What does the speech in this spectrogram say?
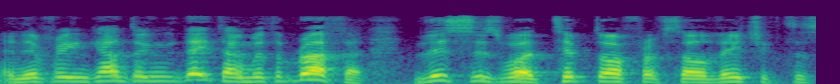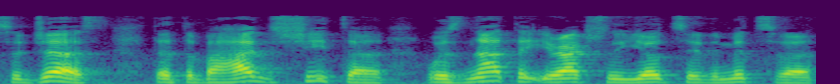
and therefore you can count during the daytime with a bracha. This is what tipped off Rav Soloveitchik to suggest that the Bahag's shita was not that you're actually yotze the mitzvah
